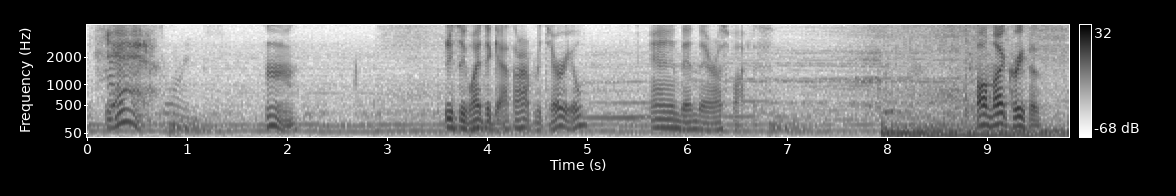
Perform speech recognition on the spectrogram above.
It has Yeah. to be Soren's. Hmm. Easy way to gather up material. And then there are spiders. Oh no, creepers.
